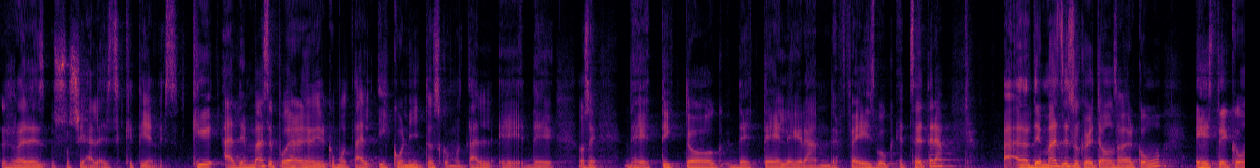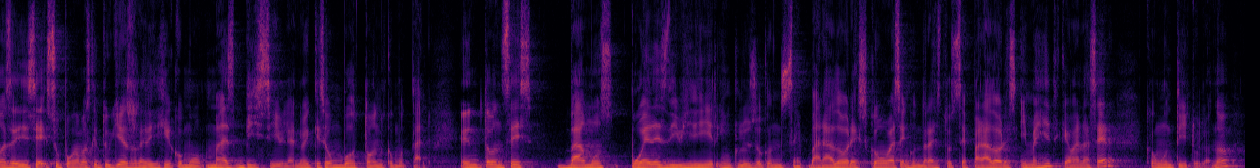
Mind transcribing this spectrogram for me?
redes sociales que tienes, que además se pueden añadir como tal iconitos como tal eh, de, no sé, de TikTok, de Telegram, de Facebook, etcétera además de eso que ahorita vamos a ver cómo, este, cómo se dice, supongamos que tú quieres redirigir como más visible, no hay que ser un botón como tal. Entonces, vamos, puedes dividir incluso con separadores. ¿Cómo vas a encontrar estos separadores? Imagínate que van a ser con un título, ¿no?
